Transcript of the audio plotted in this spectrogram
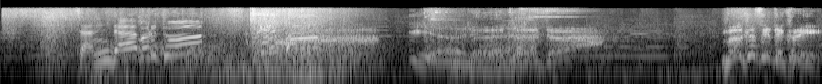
サンダーボルト任せてくれ。って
